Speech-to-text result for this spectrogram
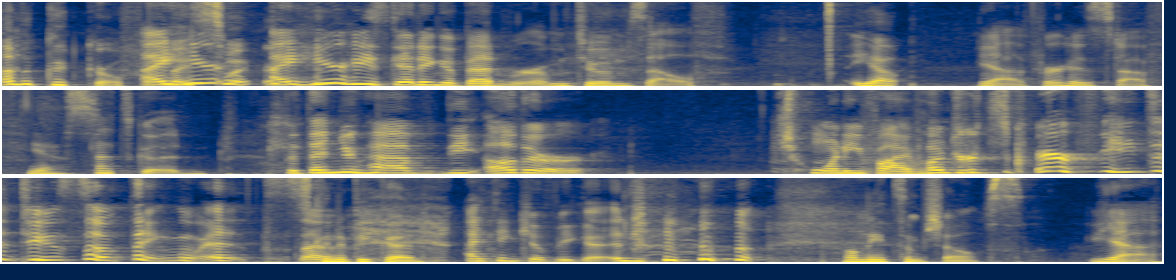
I'm a good girlfriend. I I, swear. I hear he's getting a bedroom to himself. yep. Yeah, for his stuff. Yes. That's good. But then you have the other 2,500 square feet to do something with. It's gonna be good. I think you'll be good. I'll need some shelves. yeah,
